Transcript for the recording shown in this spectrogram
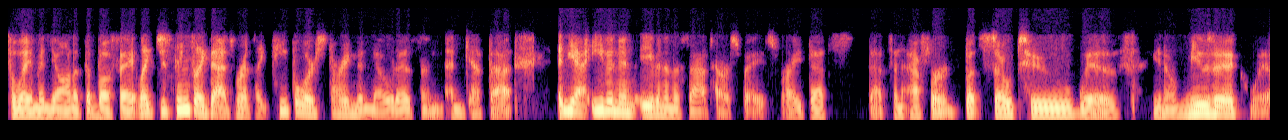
filet mignon at the buffet, like just things like that, where it's like people are starting to notice and, and get that. And yeah, even in even in the satire space, right? That's that's an effort, but so too with you know music, with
